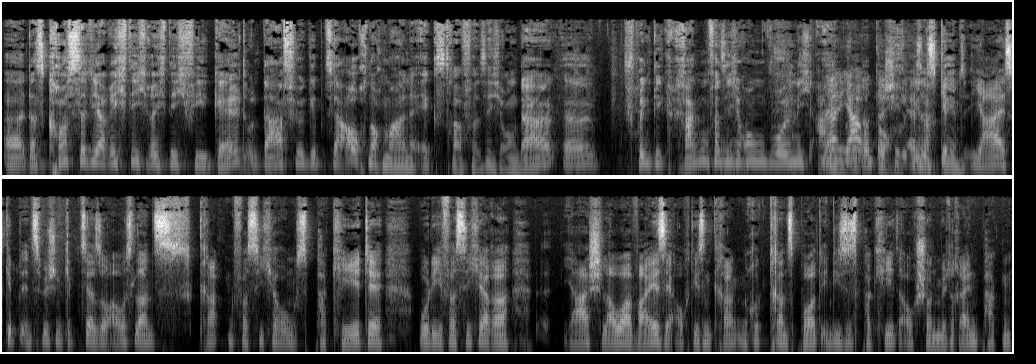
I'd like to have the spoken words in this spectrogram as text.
Äh, das kostet ja richtig, richtig viel Geld und dafür gibt's ja auch nochmal eine Extraversicherung. Da äh, springt die Krankenversicherung ja. Wohl nicht ein. Ja, ja unterschiedlich. Also es gibt, ja, es gibt inzwischen gibt's ja so Auslandskrankenversicherungspakete, wo die Versicherer ja schlauerweise auch diesen Krankenrücktransport in dieses Paket auch schon mit reinpacken.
